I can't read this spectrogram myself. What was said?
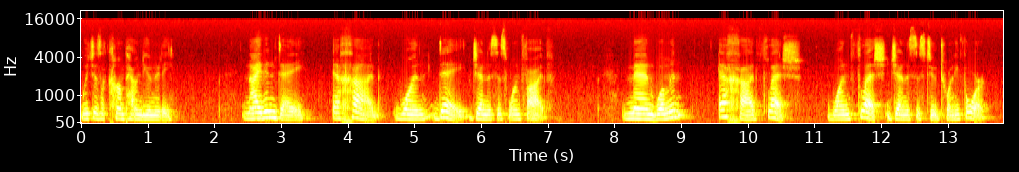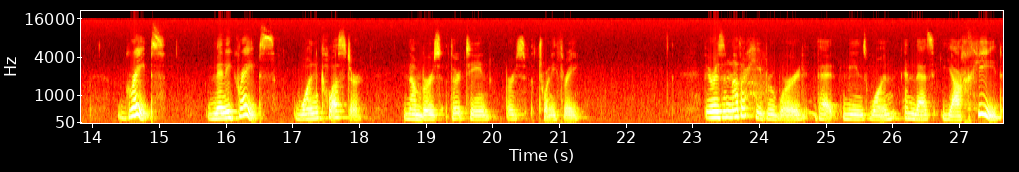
which is a compound unity. Night and day, echad, one day, Genesis 1 5. Man, woman, echad, flesh, one flesh, Genesis 2 24 grapes, many grapes, one cluster, Numbers 13, verse 23. There is another Hebrew word that means one, and that's yachid,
